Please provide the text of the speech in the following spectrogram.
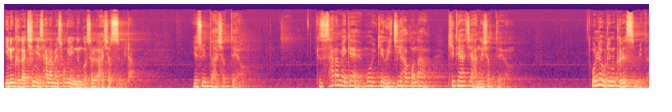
이는 그가 친히 사람의 속에 있는 것을 아셨습니다. 예수님도 아셨대요. 그래서 사람에게 뭐 이렇게 의지하거나 기대하지 않으셨대요. 원래 우리는 그랬습니다.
